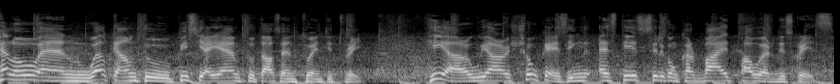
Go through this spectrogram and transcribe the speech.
Hello and welcome to PCIM 2023. Here we are showcasing ST's silicon carbide power discretes.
